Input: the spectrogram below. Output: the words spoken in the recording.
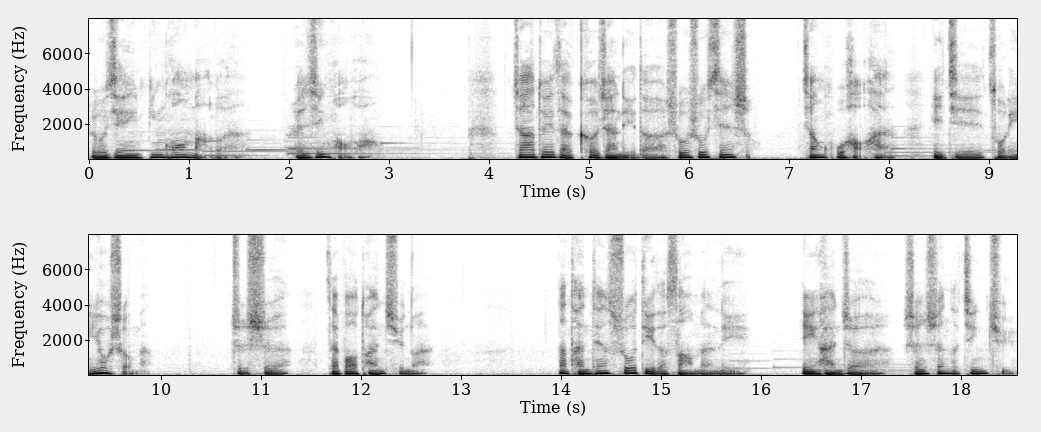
如今兵荒马乱，人心惶惶。扎堆在客栈里的说书先生、江湖好汉以及左邻右舍们，只是在抱团取暖。那谈天说地的嗓门里，隐含着深深的惊惧。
